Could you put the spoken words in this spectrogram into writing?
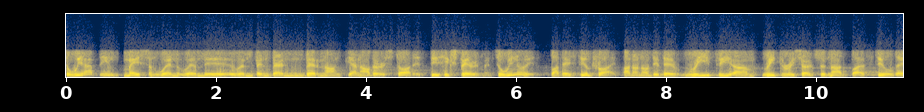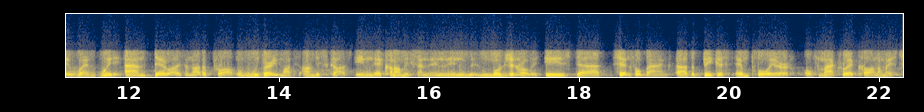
So we have the information when when the, when Ben, ben Bernanke and others started this experiment. So we knew it, but they still tried. I don't know did they read the um, read the research or not, but still they went with it. And there lies another problem, which very much undiscussed in economics and in, in more generally, is that central banks are the biggest employer of macroeconomists,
